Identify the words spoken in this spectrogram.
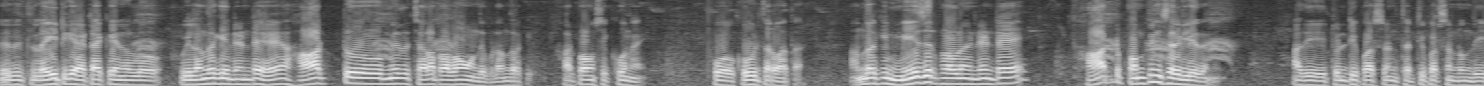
లేదా లైట్గా అటాక్ అయిన వాళ్ళు వీళ్ళందరికీ ఏంటంటే హార్ట్ మీద చాలా ప్రభావం ఉంది ఇప్పుడు అందరికీ. హార్ట్ ప్రాబ్లమ్స్ ఎక్కువ ఉన్నాయి. కోవిడ్ తర్వాత. అందరికీ మేజర్ ప్రాబ్లం ఏంటంటే హార్ట్ పంపింగ్ సరిగలేదని అది ట్వంటీ పర్సెంట్ థర్టీ పర్సెంట్ ఉంది.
